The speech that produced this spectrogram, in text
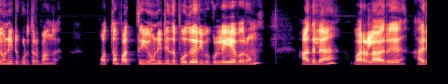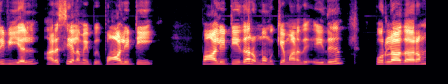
யூனிட் கொடுத்துருப்பாங்க. மொத்தம் பத்து யூனிட் இந்த பொது அறிவுக்குள்ளேயே வரும். அதில் வரலாறு அறிவியல் அரசியலமைப்பு பாலிட்டி. பாலிட்டி தான் ரொம்ப முக்கியமானது. இது பொருளாதாரம்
